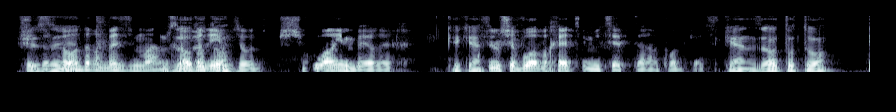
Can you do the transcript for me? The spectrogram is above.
שזה לא עוד הרבה זמן, זה. חברים, זה עוד שבועיים בערך. כן, כן. אפילו שבוע וחצי מצאת הפודקאסט. כן, זה אוטוטו. Uh,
